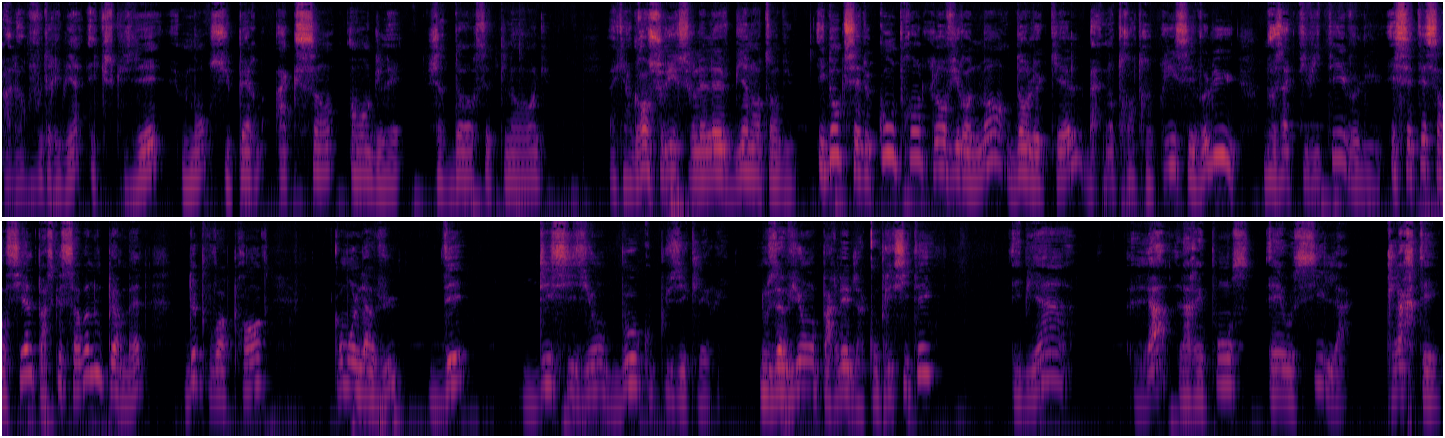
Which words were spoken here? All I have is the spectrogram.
Alors, vous voudrez bien excuser mon superbe accent anglais. J'adore cette langue. Avec un grand sourire sur les lèvres, bien entendu. Et donc, c'est de comprendre l'environnement dans lequel ben, notre entreprise évolue, nos activités évoluent. Et c'est essentiel parce que ça va nous permettre de pouvoir prendre, comme on l'a vu, des décisions beaucoup plus éclairées. Nous avions parlé de la complexité. Eh bien, là, la réponse est aussi la clarté.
